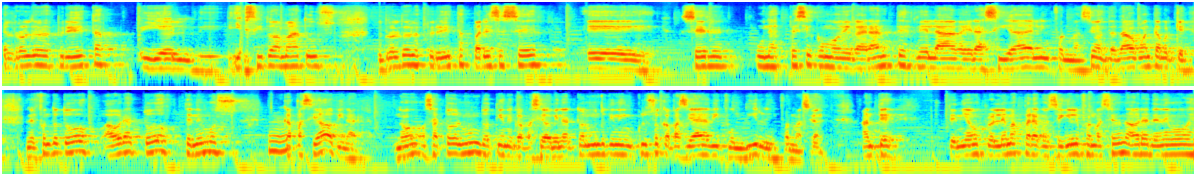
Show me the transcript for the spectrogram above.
el rol de los periodistas y el y cito a Matus, el rol de los periodistas parece ser eh, ser una especie como de garantes de la veracidad de la información. ¿Te has dado cuenta? Porque en el fondo todos, ahora todos tenemos capacidad de opinar, ¿no? O sea, todo el mundo tiene capacidad de opinar, todo el mundo tiene incluso capacidad de difundir la información. Antes teníamos problemas para conseguir la información, ahora tenemos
